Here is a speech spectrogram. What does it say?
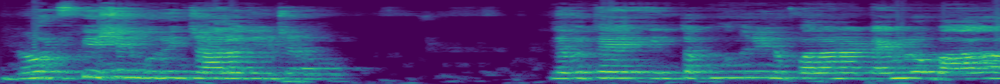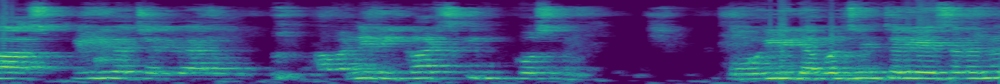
నోటిఫికేషన్ గురించి ఆలోచించడం. లేకపోతే ఇంతకుముందు నేను పలానా టైంలో బాగా స్పీడ్గా చదివాను అవన్నీ రికార్డ్స్కి కోసమే. కోహ్లీ డబుల్ సెంచరీ చేశాడని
